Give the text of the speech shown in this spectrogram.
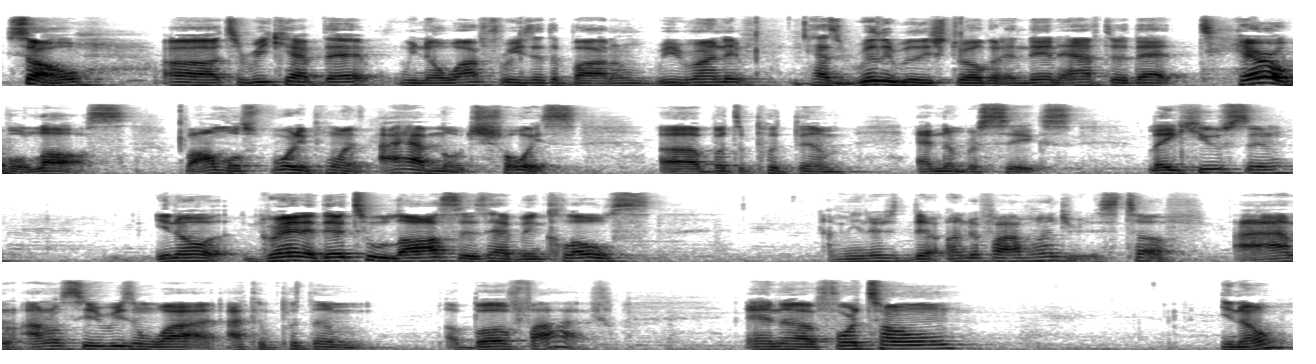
So, uh, to recap that, we know why Free's at the bottom. We run it has really, really struggled, and then after that terrible loss by almost 40 points, I have no choice uh, but to put them at number six. Lake Houston, you know, granted their two losses have been close. I mean, they're, they're under 500. It's tough. I, I don't, I don't see a reason why I can put them above five. And uh, Fortone, you know,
